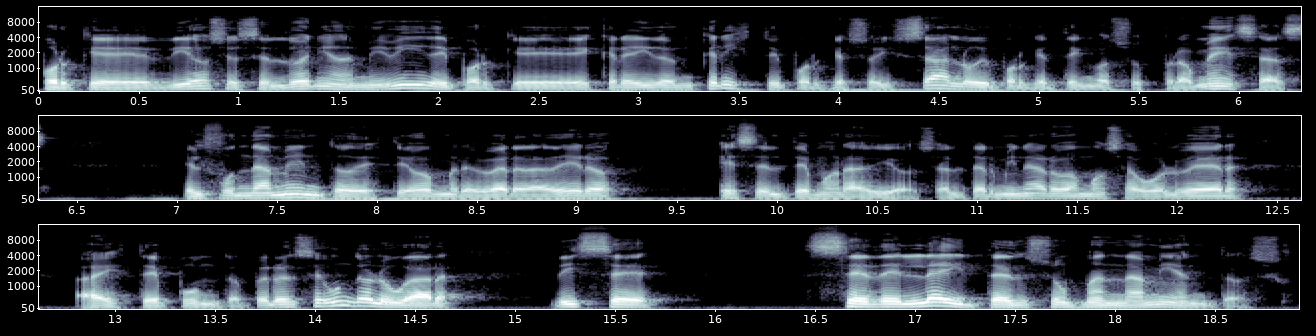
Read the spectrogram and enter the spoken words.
porque Dios es el dueño de mi vida y porque he creído en Cristo y porque soy salvo y porque tengo sus promesas. El fundamento de este hombre verdadero es el temor a Dios. Al terminar vamos a volver a este punto. Pero en segundo lugar, dice, se deleita en sus mandamientos.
